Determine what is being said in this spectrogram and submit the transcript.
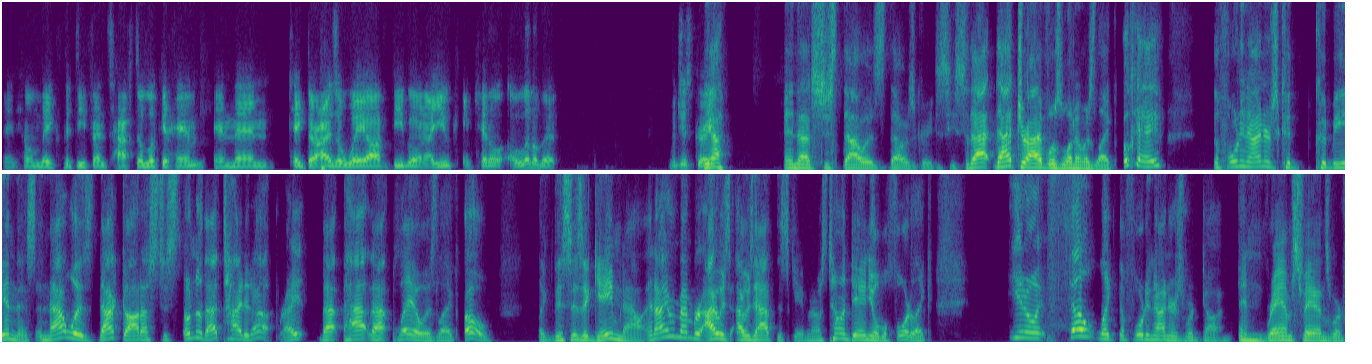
and he'll make the defense have to look at him and then take their eyes away off Deebo and Aiyuk and Kittle a little bit, which is great. Yeah. And that's just that was that was great to see. So that that drive was when it was like, okay, the 49ers could could be in this. And that was that got us to oh no, that tied it up, right? That that play was like, oh, like this is a game now. And I remember I was I was at this game and I was telling Daniel before, like, you know, it felt like the 49ers were done and Rams fans were,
